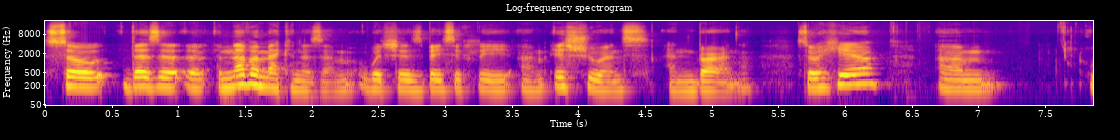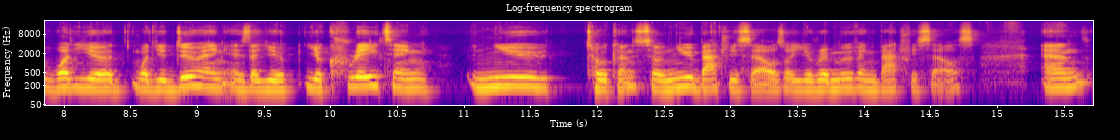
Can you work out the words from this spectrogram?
So there's a, a another mechanism which is basically um, issuance and burn. So here, um, what you're what you're doing is that you're you're creating new tokens, so new battery cells, or you're removing battery cells, and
